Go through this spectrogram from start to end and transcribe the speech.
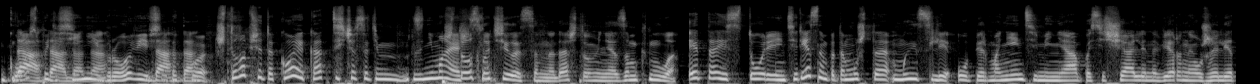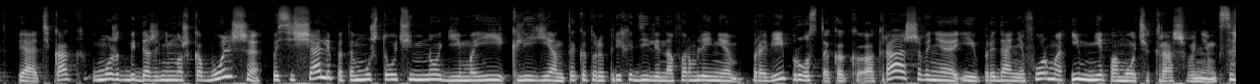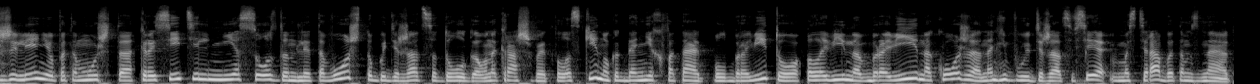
господи, да, да, синие да, брови и да, все такое. Да. Что вообще такое? Как ты сейчас этим занимаешься? Что случилось со мной, да, что меня замкнуло? Эта история интересна, потому что мысли о перманенте меня посещали, наверное, уже лет пять. Как, может быть, даже немножко больше посещали, потому что очень многие мои клиенты, которые приходили на оформление бровей просто как окрашивание и придание формы, им не помочь окрашиванием, к сожалению, потому что красить краситель не создан для того, чтобы держаться долго. Он окрашивает волоски, но когда не хватает полброви, то половина брови на коже, она не будет держаться. Все мастера об этом знают.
